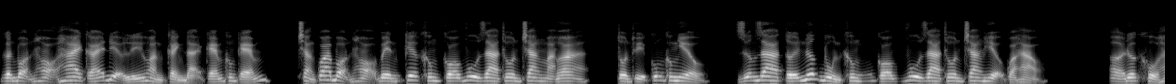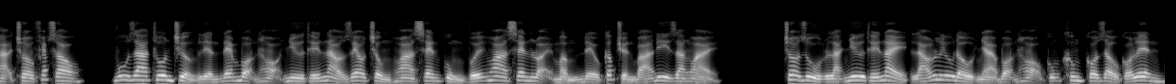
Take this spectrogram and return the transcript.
gần bọn họ hai cái địa lý hoàn cảnh đại kém không kém, chẳng qua bọn họ bên kia không có vu gia thôn trang mà hoa, tồn thủy cũng không nhiều, dưỡng ra tới nước bùn không có vu gia thôn trang hiệu quả hảo. Ở được khổ hạ cho phép sau, vu gia thôn trưởng liền đem bọn họ như thế nào gieo trồng hoa sen cùng với hoa sen loại mầm đều cấp truyền bá đi ra ngoài. Cho dù là như thế này, lão lưu đầu nhà bọn họ cũng không có giàu có lên,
